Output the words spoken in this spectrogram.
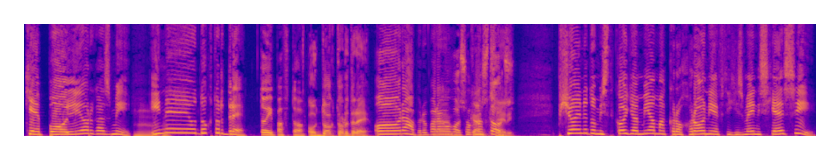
και πολλοί οργασμοί. Είναι ο Dr. Dre, το είπε αυτό. Ο Dr. Dre. Ο ράπερ, ο παραγωγός, ο κάτι γνωστός. ξέρει. Ποιο είναι το μυστικό για μια μακροχρόνια ευτυχισμένη σχέση;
